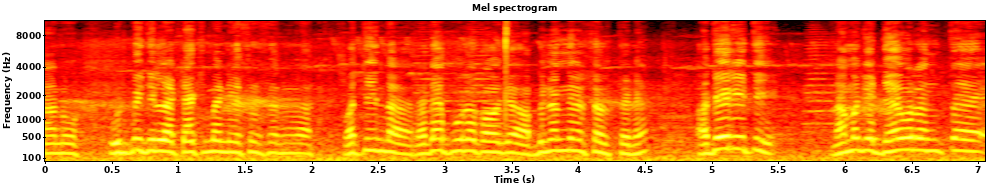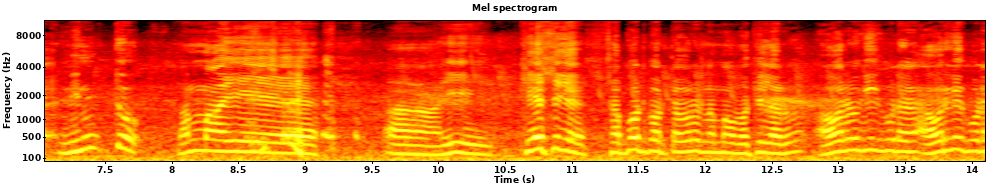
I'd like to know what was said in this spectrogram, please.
ನಾನು ಉಡುಪಿ ಜಿಲ್ಲಾ ಟ್ಯಾಕ್ಸಿ ಮ್ಯಾನ್ ಅಸೋಸಿಯೇಷನ್ ವತಿಯಿಂದ ಹೃದಯಪೂರ್ವಕವಾಗಿ ಅಭಿನಂದನೆ ಸಲ್ಲಿಸ್ತೇನೆ. ಅದೇ ರೀತಿ ನಮಗೆ ದೇವರಂತೆ ನಿಂತು ನಮ್ಮ ಈ ಈ ಕೇಸಿಗೆ ಸಪೋರ್ಟ್ ಕೊಟ್ಟವರು ನಮ್ಮ ವಕೀಲರು. ಅವರಿಗೆ ಕೂಡ ಅವರಿಗೆ ಕೂಡ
